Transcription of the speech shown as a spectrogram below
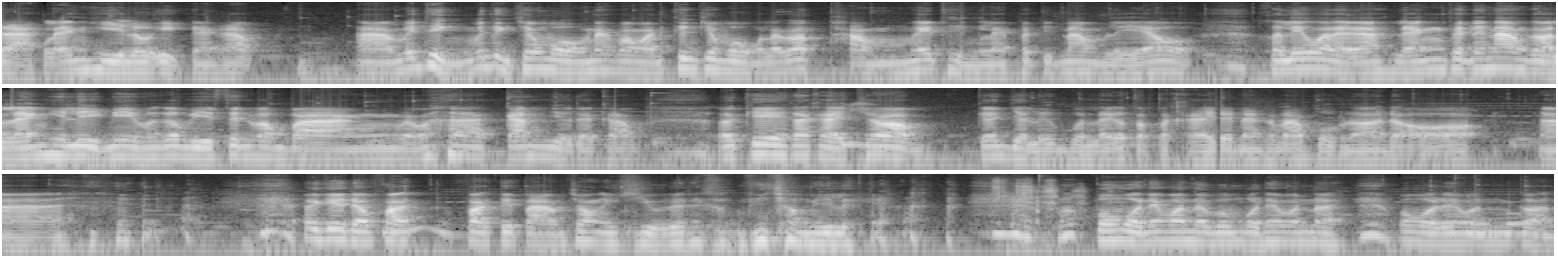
จากแรงฮีโร่อีกนะครับ อ่าไม่ถึงไม่ถึงชั่วโมงนะประมาณครึ่งชั่วโมงแล้วก็ทำให้ถึงแรงแพลตินัมแล้วเขาเรียกว่าอะไรนะแรงแพลตินัมกับแรงฮีโร่อีกนี่มันก็มีเส้นบางๆแบบว่ากั้นอยู่นะครับ โอเค ถ้าใครชอบก็อย่าลืมกดไลค์กด subscribe ด้วยนะครับผมเนาะเดี๋ยวอ่าโอเคเดี๋ยวฝากฝากติดตามช่อง IQ ด้วยนะครับนี่ช่องนี้เลยโปรโมทให้มันหน่อยโปรโมทให้มันหน่อยโปรโมทให้มันก่อน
